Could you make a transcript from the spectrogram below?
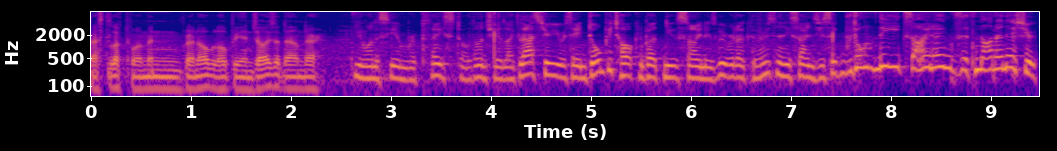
best of luck to him in Grenoble. Hope he enjoys it down there. You want to see him replaced, though, don't you? Like last year, you were saying, don't be talking about new signings. We were like, if there isn't any signings. You said, we don't need signings. It's not an issue.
